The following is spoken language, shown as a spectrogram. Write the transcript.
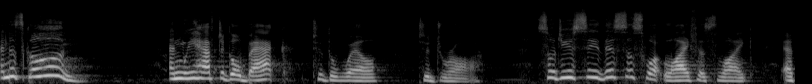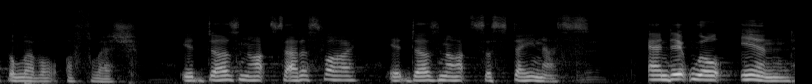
and it's gone. And we have to go back to the well to draw. So, do you see, this is what life is like at the level of flesh. It does not satisfy, it does not sustain us and it will end.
